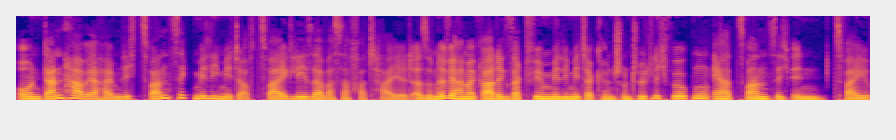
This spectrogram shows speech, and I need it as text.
Und dann habe er heimlich 20 Millimeter auf zwei Gläser Wasser verteilt. Also, ne, wir haben ja gerade gesagt, 4 Millimeter können schon tödlich wirken. Er hat 20 in zwei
